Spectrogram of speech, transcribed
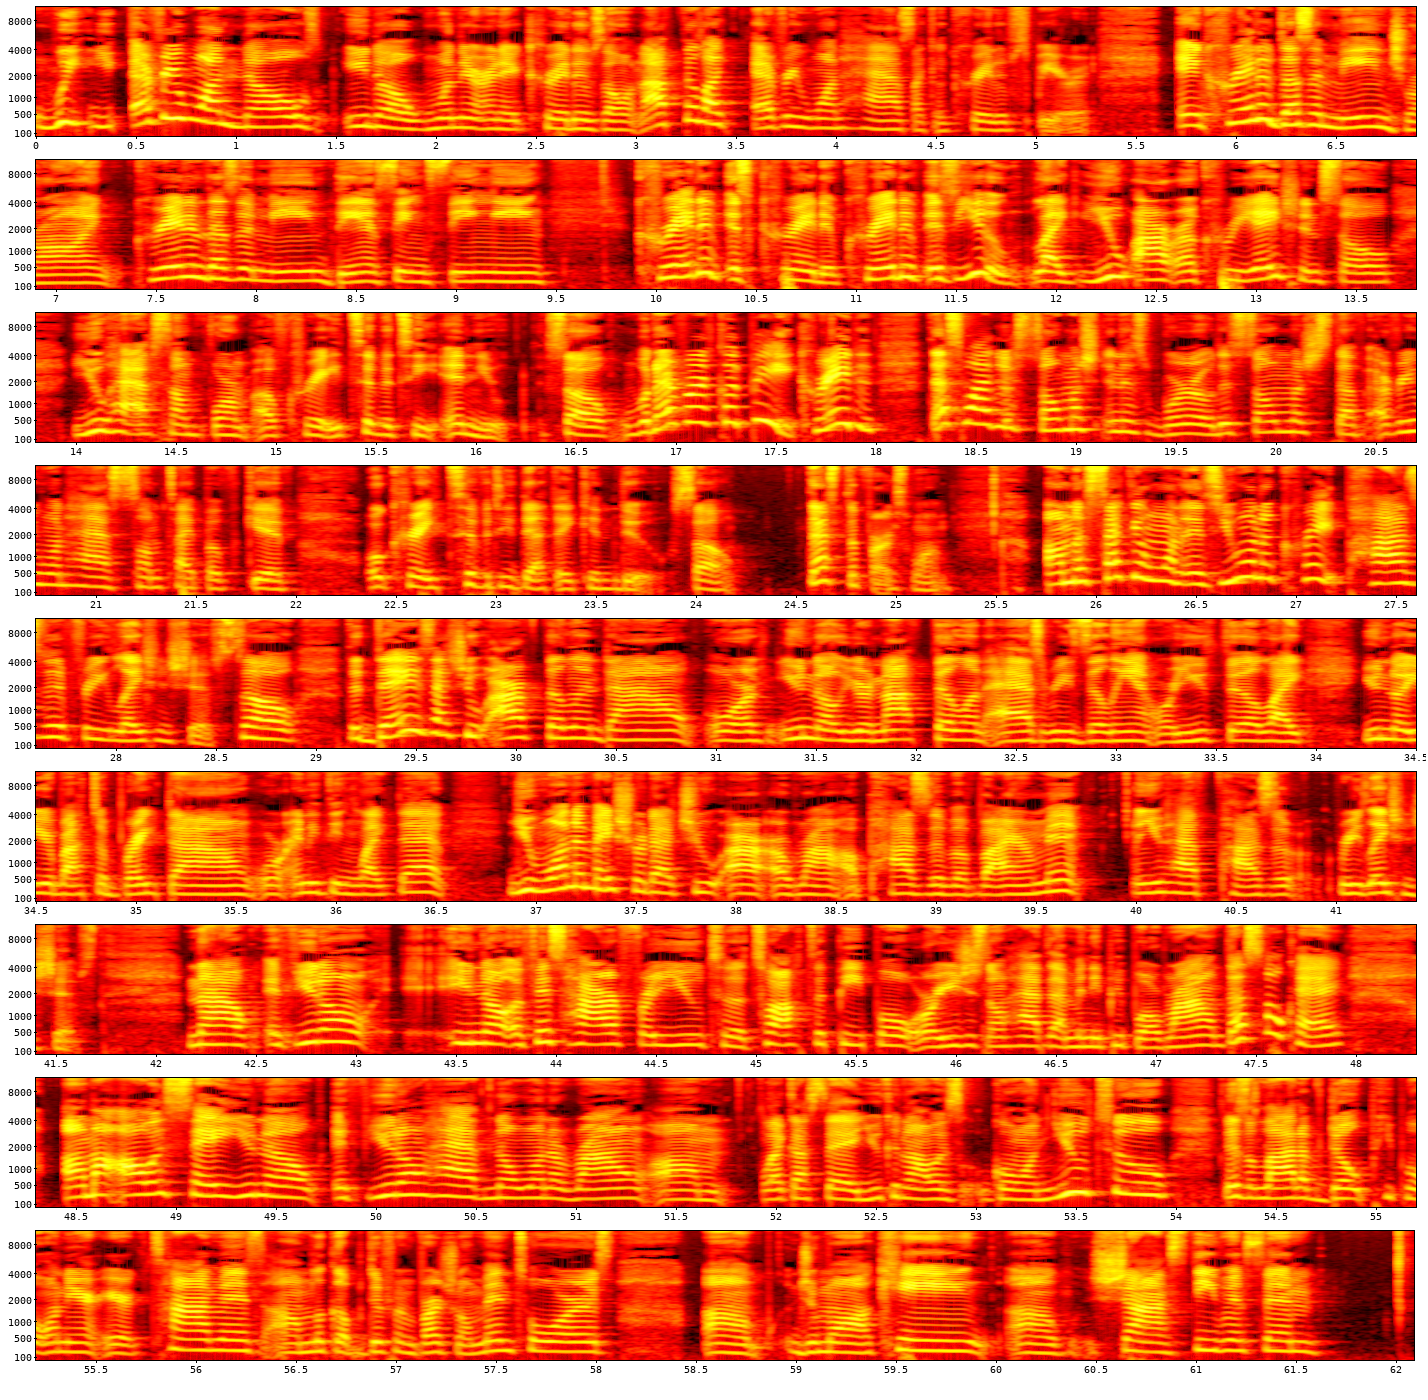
we everyone knows you know when they're in a creative zone. I feel like everyone has like a creative spirit. And creative doesn't mean drawing. Creative doesn't mean dancing singing. Creative is creative. Creative is you. Like you are a creation so you have some form of creativity in you. So whatever it could be creative that's why there's so much in this world. There's so much stuff. Everyone has some type of gift or creativity that they can do. So that's the first one. Um, the second one is you want to create positive relationships. So the days that you are feeling down, or you know you're not feeling as resilient, or you feel like you know you're about to break down, or anything like that, you want to make sure that you are around a positive environment and you have positive relationships. Now, if you don't, you know, if it's hard for you to talk to people or you just don't have that many people around, that's okay. Um, I always say, you know, if you don't have no one around, um, like I said, you can always go on YouTube. There's a lot of dope people on there. Eric Thomas, um, look up different virtual mentors, um, Jamal King, um, Shawn Stevenson.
